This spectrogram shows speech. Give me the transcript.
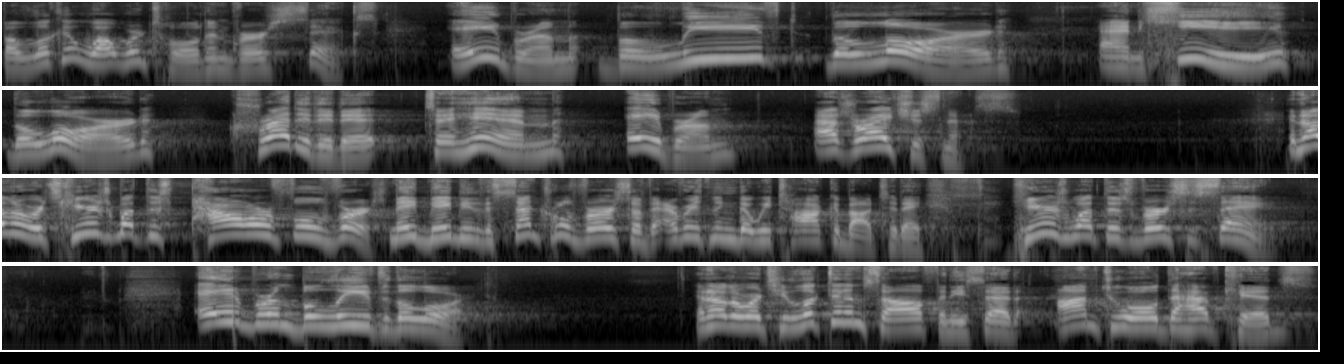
But look at what we're told in verse 6 Abram believed the Lord, and he, the Lord, credited it to him, Abram, as righteousness. In other words, here's what this powerful verse, maybe the central verse of everything that we talk about today, here's what this verse is saying Abram believed the Lord. In other words, he looked at himself and he said, I'm too old to have kids.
